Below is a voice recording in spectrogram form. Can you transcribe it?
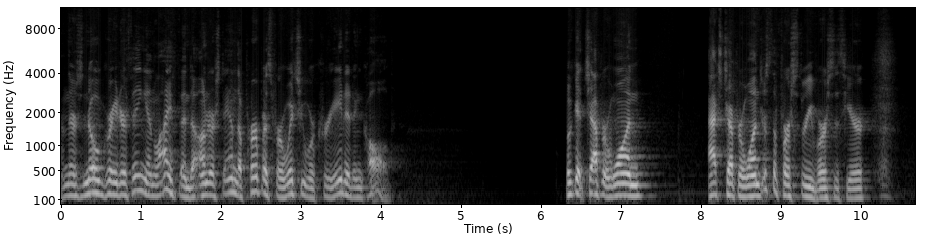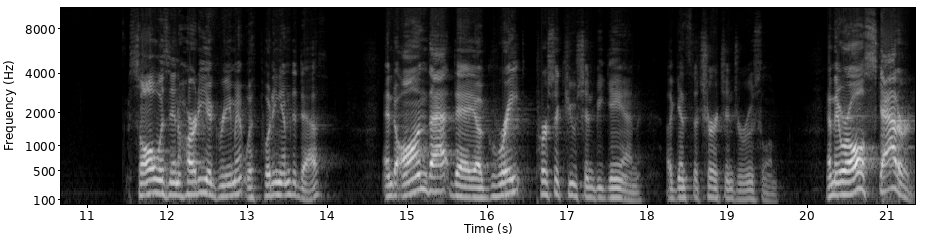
And there's no greater thing in life than to understand the purpose for which you were created and called. Look at chapter 1, Acts chapter 1, just the first three verses here. Saul was in hearty agreement with putting him to death. And on that day, a great persecution began against the church in Jerusalem. And they were all scattered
